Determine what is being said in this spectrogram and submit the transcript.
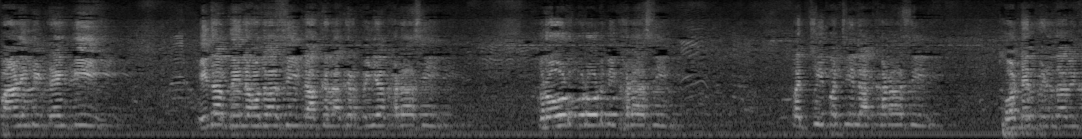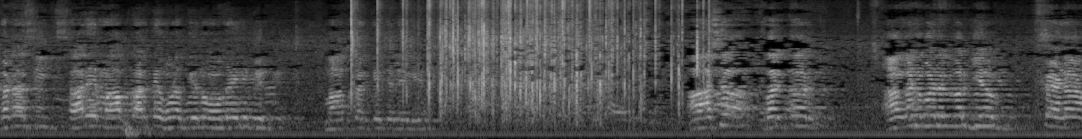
ਪਾਣੀ ਦੀ ਟੈਂਕੀ, ਇਹਦਾ ਬਿੱਲ ਆਉਂਦਾ ਸੀ, ਲੱਖ ਲੱਖ ਰੁਪਈਆ ਖੜਾ ਸੀ, ਕਰੋੜ ਕਰੋੜ ਵੀ ਖੜਾ ਸੀ 25 25 ਲੱਖ ਖੜਾ ਸੀ, ਤੁਹਾਡੇ ਪਿੰਡ ਦਾ ਵੀ ਖੜਾ ਸੀ, ਸਾਰੇ ਮਾਫ ਕਰਤੇ, ਹੁਣ ਅੱਗੇ ਨੂੰ ਆਉਂਦਾ ਹੀ ਨਹੀਂ ਬਿੱਲ, ਮਾਫ ਕਰਕੇ ਚਲੇ ਗਏ। ਆਸ਼ਾ ਵਰਕਰ, ਆਂਗਣਵਾੜੀ ਵਰਗੀਆਂ ਭੈਣਾਂ,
